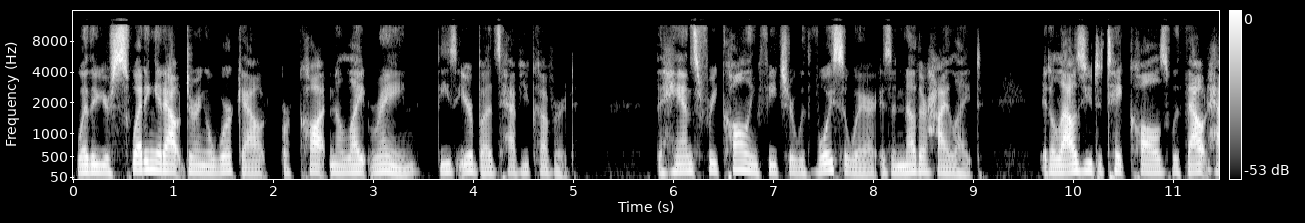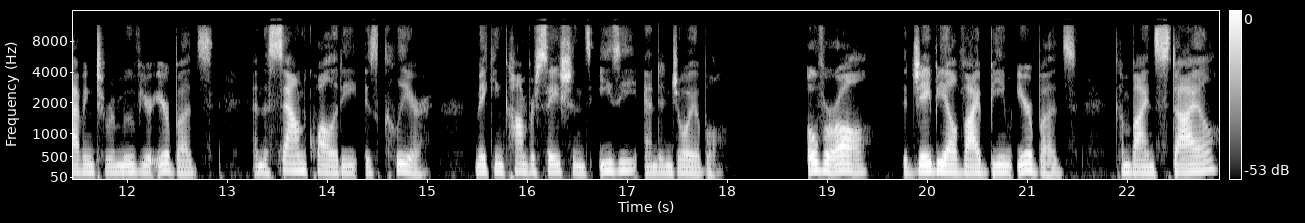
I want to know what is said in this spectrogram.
Whether you're sweating it out during a workout or caught in a light rain, these earbuds have you covered. The hands free calling feature with VoiceAware is another highlight. It allows you to take calls without having to remove your earbuds, and the sound quality is clear, making conversations easy and enjoyable. Overall, the JBL Vibe Beam earbuds combine style,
